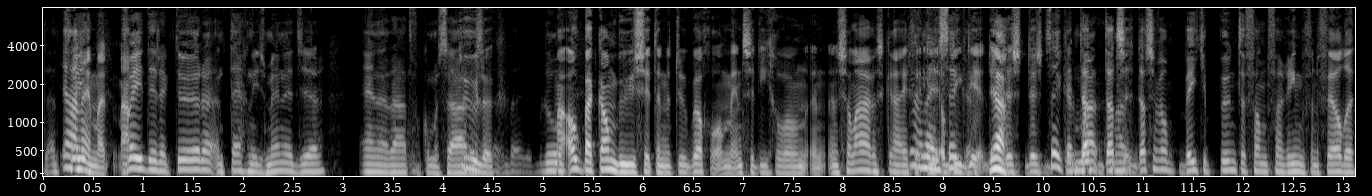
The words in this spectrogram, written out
Ja, twee, nee, maar, maar, twee directeuren, een technisch manager en een raad van commissarissen. Tuurlijk. Ik bedoel, maar ook bij Cambuur zitten natuurlijk wel gewoon mensen die gewoon een, een salaris krijgen. Ja, nee, op die- zeker. Ja, dus dus zeker, dat, maar- dat, maar- dat zijn wel een beetje punten van, van Riemen van der Velde.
